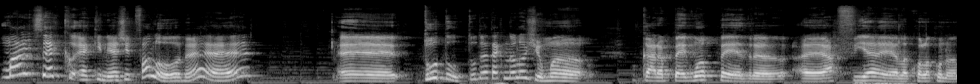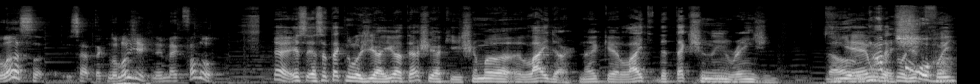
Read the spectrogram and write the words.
Mas é, é que nem a gente falou, né? É, é, tudo, tudo é tecnologia. Uma, o cara pega uma pedra, é, afia ela, coloca numa lança. Isso é tecnologia, que nem o Mac falou. É, esse- essa tecnologia aí eu até achei aqui, chama LiDAR, né? Que é Light Detection and Ranging. Que Não, é uma tecnologia porra! que foi.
